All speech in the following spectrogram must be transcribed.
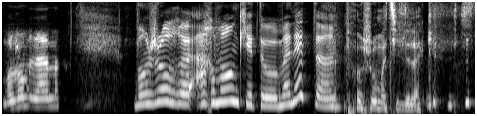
Bonjour madame. Bonjour euh, Armand qui est aux manettes. Bonjour Mathilde Lacaze.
